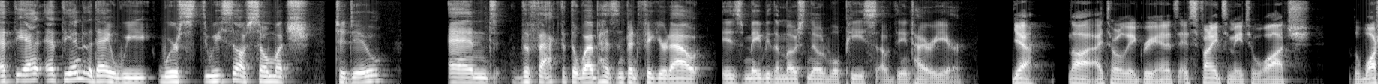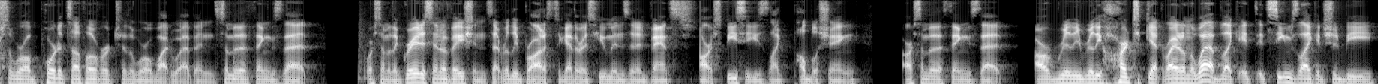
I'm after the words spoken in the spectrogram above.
at the at the end of the day, we we're we still have so much to do, and the fact that the web hasn't been figured out is maybe the most notable piece of the entire year. Yeah, no, I totally agree, and it's it's funny to me to watch the Watch the World poured itself over to the World Wide Web, and some of the things that were some of the greatest innovations that really brought us together as humans and advanced our species, like publishing, are some of the things that are really, really hard to get right on the web. Like it, it seems like it should be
